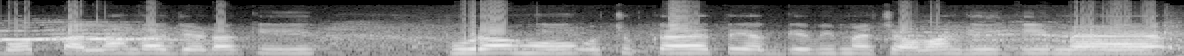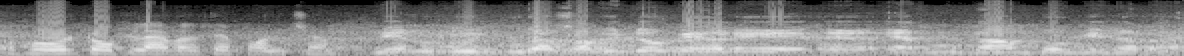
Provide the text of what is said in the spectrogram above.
ਬਹੁਤ ਪਹਿਲਾਂ ਦਾ ਜਿਹੜਾ ਕਿ ਪੂਰਾ ਹੋ ਚੁੱਕਾ ਹੈ ਤੇ ਅੱਗੇ ਵੀ ਮੈਂ ਚਾਹਾਂਗੀ ਕਿ ਮੈਂ ਹੋਰ ਟੌਪ ਲੈਵਲ ਤੇ ਪਹੁੰਚਾਂ। ਨਹੀਂ ਇਹਨੂੰ ਤੁਸੀਂ ਪੂਰਾ ਸਮਝਦੇ ਹੋ ਕਿ ਹਲੇ ਇਸ ਮੁਕਾਮ ਤੋਂ ਅੱਗੇ ਜਾਣਾ ਹੈ।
